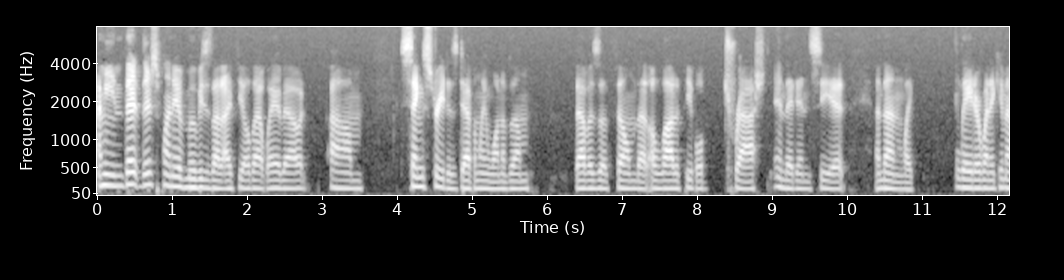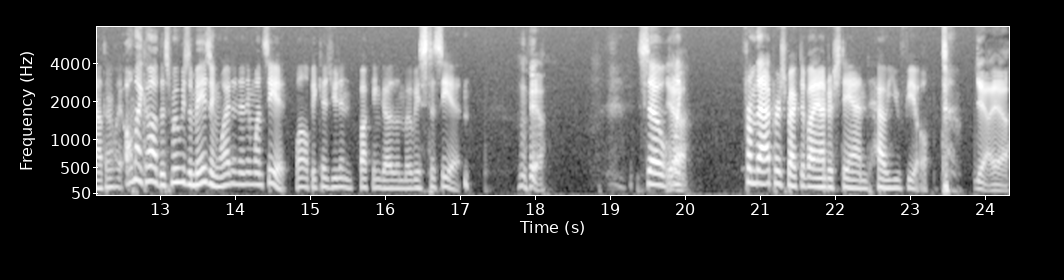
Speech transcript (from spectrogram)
I mean, there, there's plenty of movies that I feel that way about. Um, Sing Street is definitely one of them. That was a film that a lot of people trashed and they didn't see it. And then, like, later when it came out, they're like, oh my god, this movie's amazing. Why didn't anyone see it? Well, because you didn't fucking go to the movies to see it. yeah. So, Yeah. like, from that perspective, I understand how you feel. Yeah,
